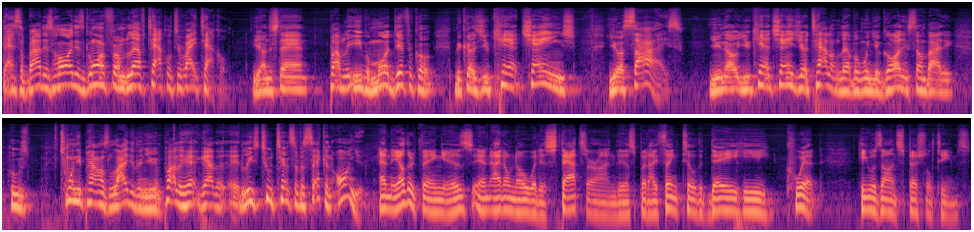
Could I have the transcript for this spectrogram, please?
that's about as hard as going from left tackle to right tackle. You understand? Probably even more difficult because you can't change your size. You know, you can't change your talent level when you're guarding somebody who's 20 pounds lighter than you and probably had got at least two tenths of a second on you. And the other thing is, and I don't know what his stats are on this, but I think till the day he quit, he was on special teams.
